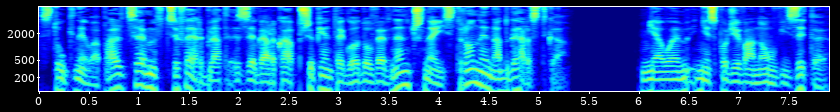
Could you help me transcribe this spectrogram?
Stuknęła palcem w cyferblat zegarka przypiętego do wewnętrznej strony nadgarstka. Miałem niespodziewaną wizytę,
